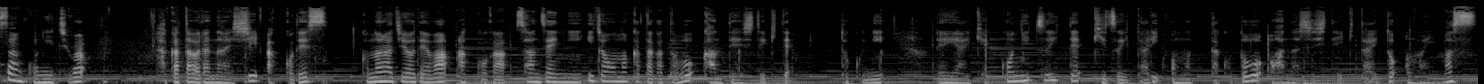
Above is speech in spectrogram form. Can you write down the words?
さんこんにちは。博多占い師アッコです。このラジオではアッコが3000人以上の方々を鑑定してきて特に恋愛結婚について気づいたり思ったことをお話ししていきたいと思います。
